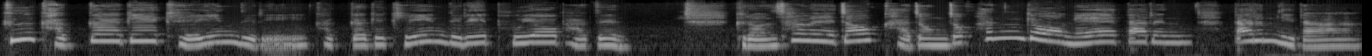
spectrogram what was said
그 각각의 개인들이 각각의 개인들이 부여받은 그런 사회적, 가정적 환경에 따른, 따릅니다.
